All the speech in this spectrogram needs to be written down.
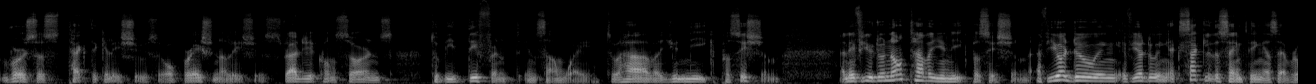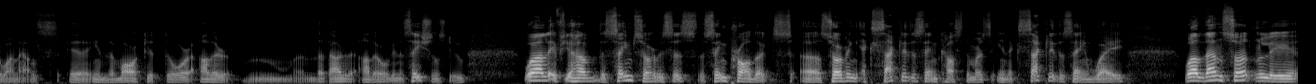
versus tactical issues or operational issues, strategy concerns to be different in some way, to have a unique position. And if you do not have a unique position, if you're doing if you're doing exactly the same thing as everyone else uh, in the market or other um, that other organizations do, well, if you have the same services, the same products, uh, serving exactly the same customers in exactly the same way, well, then certainly,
